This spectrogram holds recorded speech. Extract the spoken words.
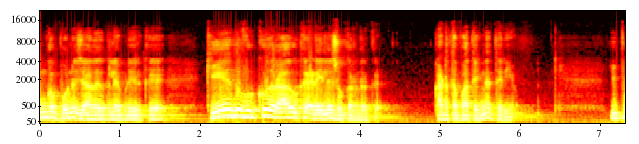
உங்கள் பொண்ணு ஜாதகத்தில் எப்படி இருக்குது கேதுவுக்கும் ராகுக்கும் இடையில சுக்கரன் இருக்குது கடத்தை பார்த்தீங்கன்னா தெரியும். இப்போ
